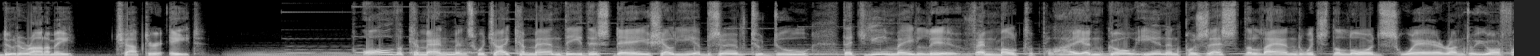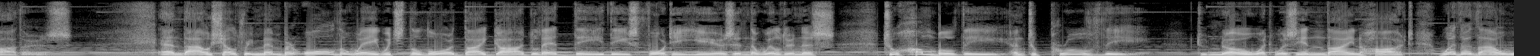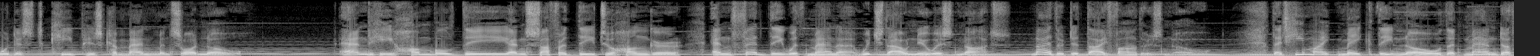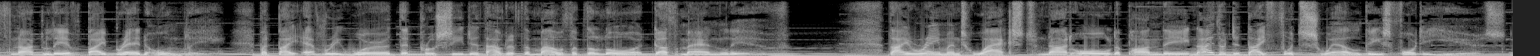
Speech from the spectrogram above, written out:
Deuteronomy chapter 8. All the commandments which I command thee this day shall ye observe to do, that ye may live and multiply, and go in and possess the land which the Lord sware unto your fathers. And thou shalt remember all the way which the Lord thy God led thee these forty years in the wilderness, to humble thee and to prove thee to know what was in thine heart, whether thou wouldest keep his commandments or no. And he humbled thee, and suffered thee to hunger, and fed thee with manna which thou knewest not, neither did thy fathers know, that he might make thee know that man doth not live by bread only, but by every word that proceedeth out of the mouth of the Lord doth man live. Thy raiment waxed not old upon thee, neither did thy foot swell these forty years.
